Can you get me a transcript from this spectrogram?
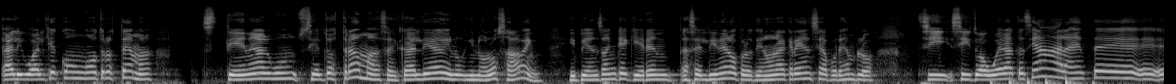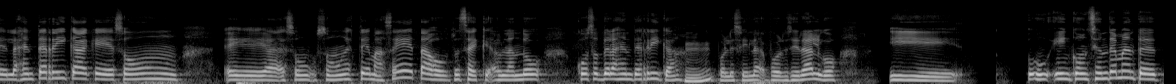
al igual que con otros temas, tienen algún ciertos traumas acerca del dinero y no, y no lo saben. Y piensan que quieren hacer dinero, pero tienen una creencia, por ejemplo, si, si tu abuela te decía, ah, la gente, eh, eh, la gente rica que son, eh, son, son este macetas, o, o sea, que hablando cosas de la gente rica, por, decir, por decir algo, y uh, inconscientemente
